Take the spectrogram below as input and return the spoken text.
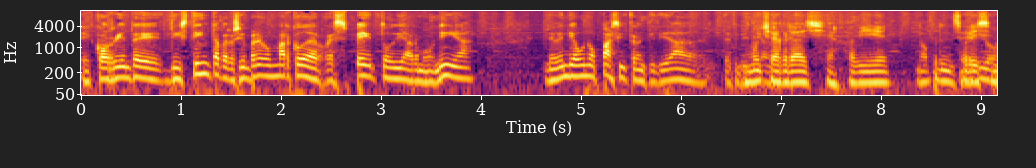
eh, corriente distinta, pero siempre en un marco de respeto, de armonía. Le vende a uno paz y tranquilidad. Muchas gracias, Javier. No, pero en serio.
